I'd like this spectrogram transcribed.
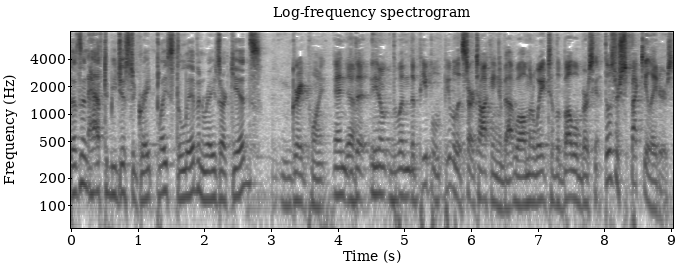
Doesn't have to be just a great place to live and raise our kids? Great point. And yeah. the, you know when the people people that start talking about well I'm going to wait till the bubble bursts those are speculators.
